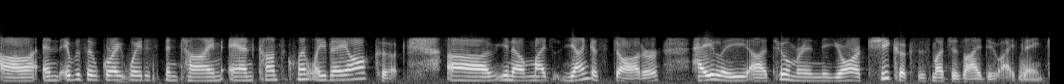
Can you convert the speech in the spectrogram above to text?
uh, and it was a great way to spend time. And consequently, they all cook. Uh, you know, my youngest daughter, Haley, uh, are in New York. She cooks as much as I do. I think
